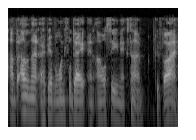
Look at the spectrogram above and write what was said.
Um, but other than that, I hope you have a wonderful day, and I will see you next time. Goodbye.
